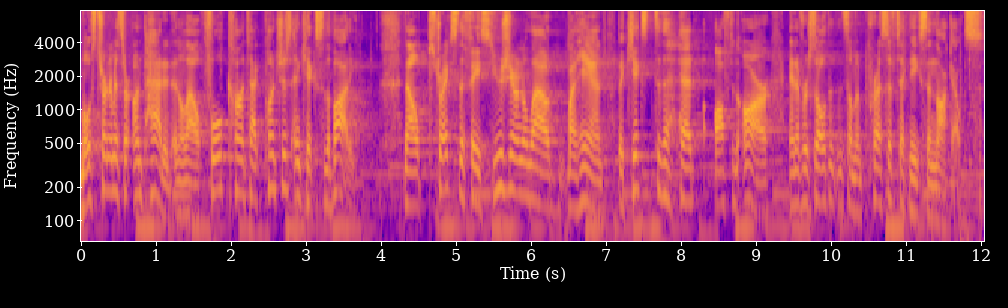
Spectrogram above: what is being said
Most tournaments are unpadded and allow full contact punches and kicks to the body. Now, strikes to the face usually aren't allowed by hand, but kicks to the head often are and have resulted in some impressive techniques and knockouts.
